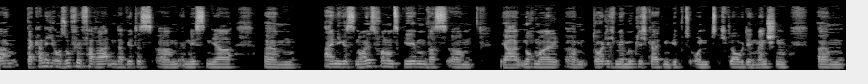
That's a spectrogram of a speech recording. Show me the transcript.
Ähm, da kann ich auch so viel verraten. Da wird es ähm, im nächsten Jahr ähm, einiges Neues von uns geben, was ähm, ja nochmal ähm, deutlich mehr Möglichkeiten gibt und ich glaube den Menschen, ähm,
